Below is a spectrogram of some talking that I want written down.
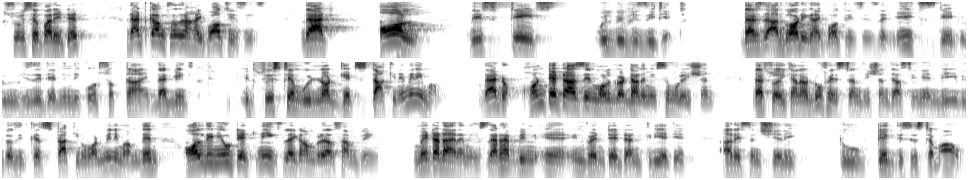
should be separated that comes as a hypothesis that all these states will be visited that is the ergodic hypothesis that each state will be visited in the course of time. That means its system will not get stuck in a minimum. That haunted us in molecular dynamics simulation. That is why you cannot do phase transition just in NVE because it gets stuck in one minimum. Then all the new techniques like umbrella sampling, metadynamics that have been uh, invented and created are essentially to take the system out.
